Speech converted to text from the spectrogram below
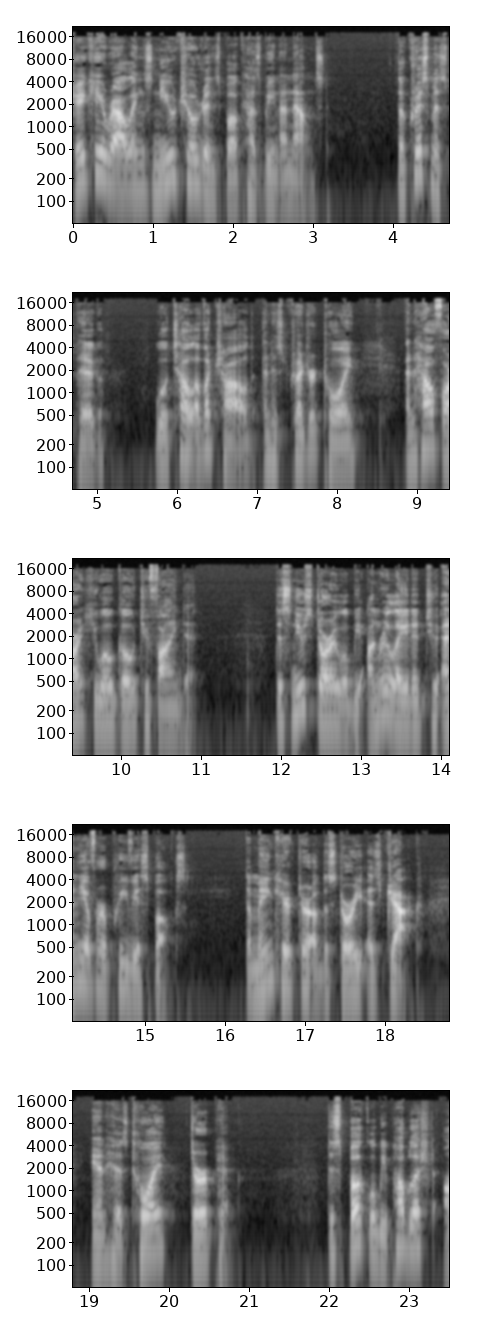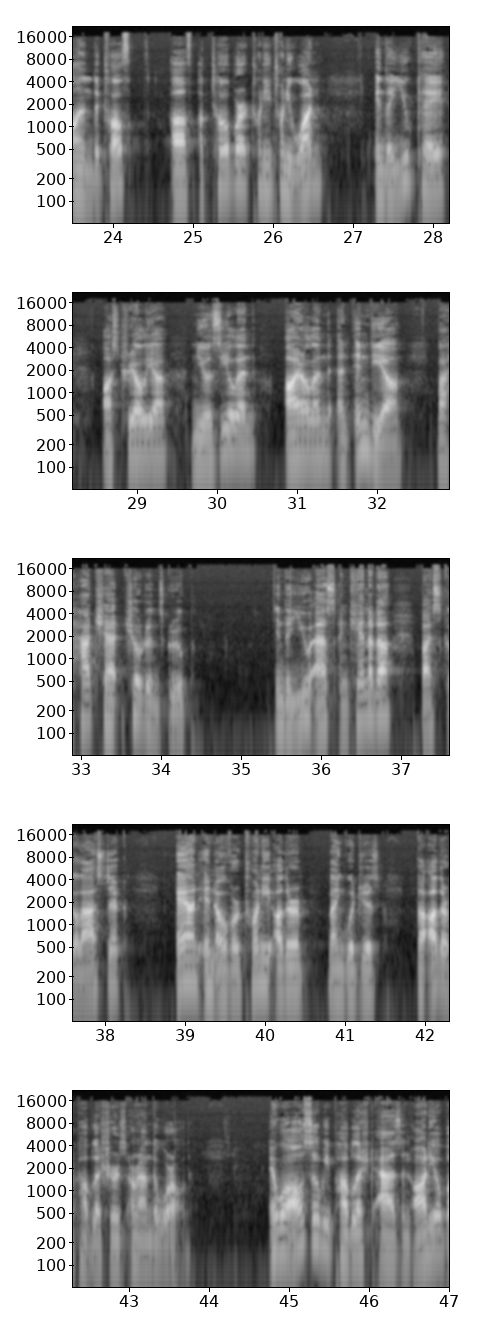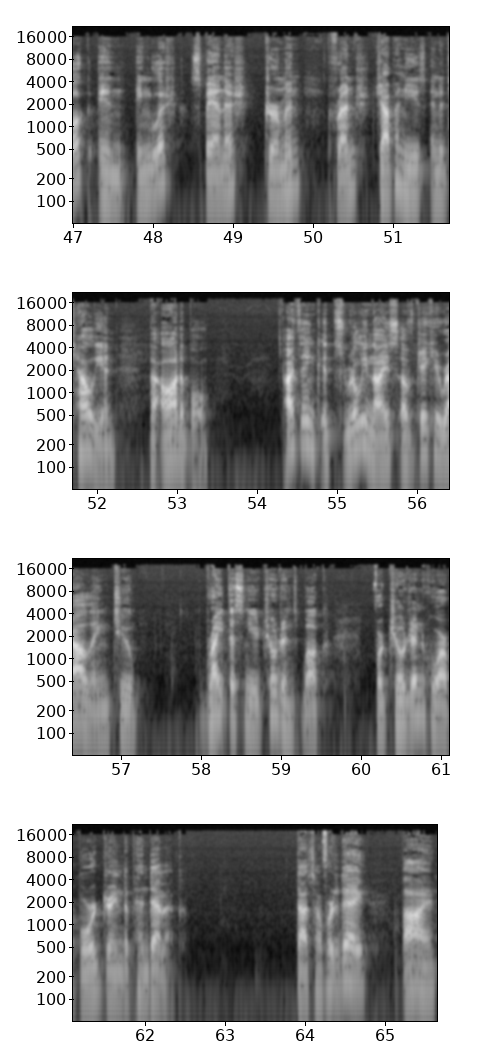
J.K. Rowling's new children's book has been announced. The Christmas Pig will tell of a child and his treasured toy and how far he will go to find it. This new story will be unrelated to any of her previous books. The main character of the story is Jack and his toy, Dur Pig. This book will be published on the 12th of October 2021 in the UK, Australia, New Zealand, Ireland, and India by Hachette Children's Group, in the US and Canada by Scholastic, and in over 20 other languages by other publishers around the world. It will also be published as an audiobook in English, Spanish, German, French, Japanese, and Italian by Audible. I think it's really nice of J.K. Rowling to write this new children's book for children who are bored during the pandemic. That's all for today. Bye.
